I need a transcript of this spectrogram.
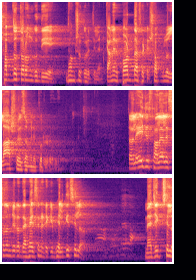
শব্দ তরঙ্গ দিয়ে ধ্বংস করে দিলেন। কানের পর্দা ফেটে সবগুলো লাশ হয়ে জমিনে পড়ে রইল। তাহলে এই যে সাল্লাহ আলাইসাল্লাম যেটা দেখাইছেন, এটা কি ভেলকি ছিল? ম্যাজিক ছিল?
